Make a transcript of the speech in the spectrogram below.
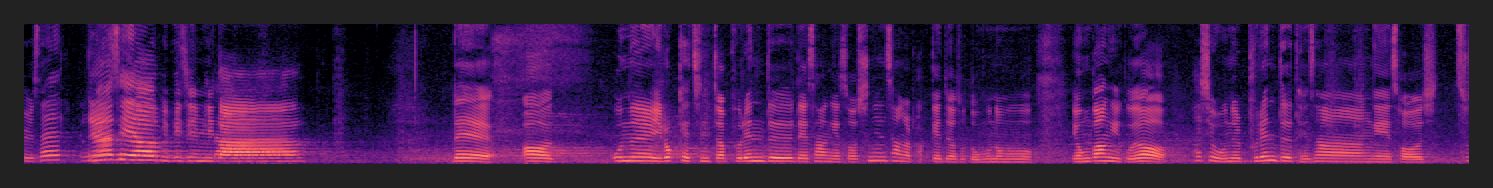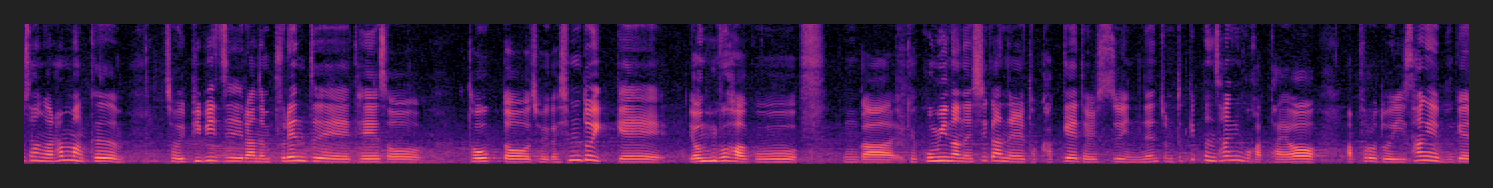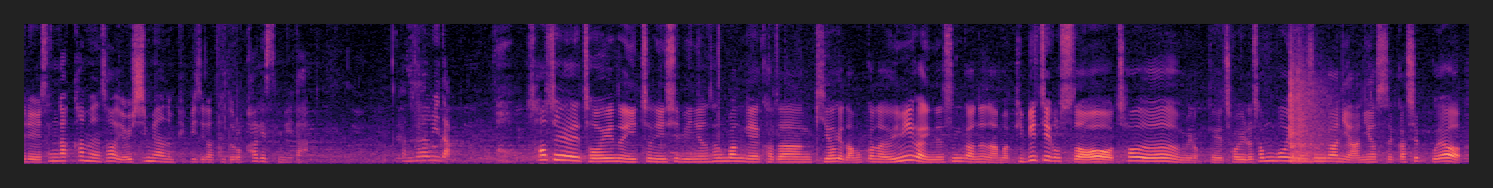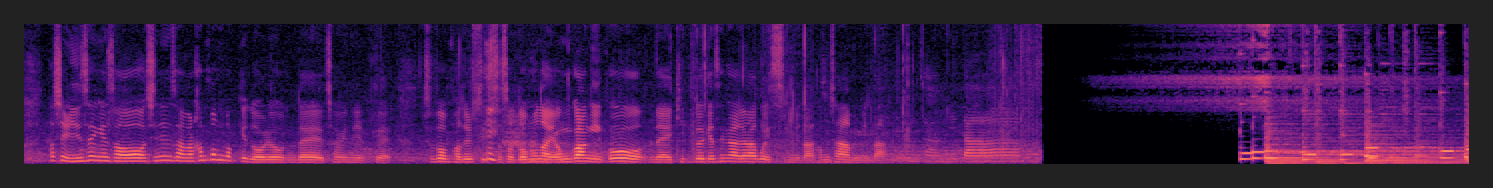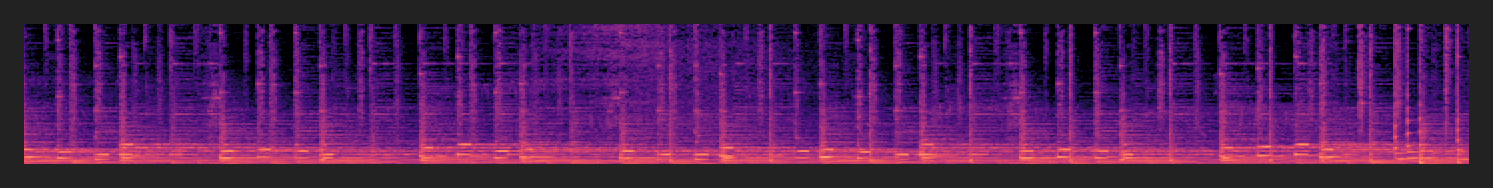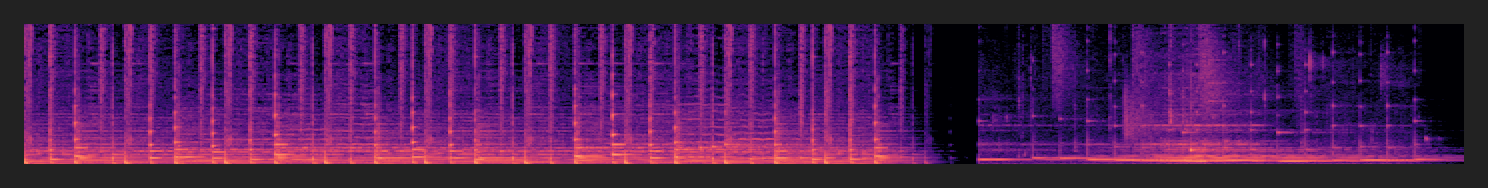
둘, 셋. 안녕하세요. 비비지입니다. 네, 어, 오늘 이렇게 진짜 브랜드 대상에서 신인상을 받게 되어서 너무너무 영광이고요. 사실 오늘 브랜드 대상에서 시- 수상을 한 만큼 저희 비비지라는 브랜드에 대해서 더욱더 저희가 심도 있게 연구하고 뭔가 이렇게 고민하는 시간을 더 갖게 될 수 있는 좀 뜻깊은 상인 것 같아요. 앞으로도 이 상의 무게를 생각하면서 열심히 하는 비비지가 되도록 하겠습니다. 감사합니다. 사실 저희는 2022년 상반기에 가장 기억에 남거나 의미가 있는 순간은 아마 비비지로서 처음 이렇게 저희를 선보이는 순간이 아니었을까 싶고요. 사실 인생에서 신인상을 한 번 받기도 어려운데 저희는 이렇게 두 번 받을 수 있어서 너무나 영광이고 네, 기쁘게 생각을 하고 있습니다. 감사합니다. 감사합니다.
